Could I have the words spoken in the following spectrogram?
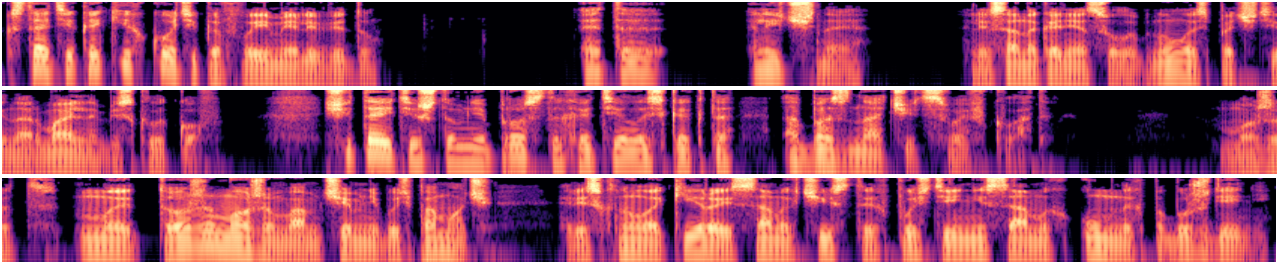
Кстати, каких котиков вы имели в виду?» «Это личное», Лиса наконец улыбнулась почти нормально, без клыков. «Считайте, что мне просто хотелось как-то обозначить свой вклад». «Может, мы тоже можем вам чем-нибудь помочь?» — рискнула Кира из самых чистых, пусть и не самых умных побуждений.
